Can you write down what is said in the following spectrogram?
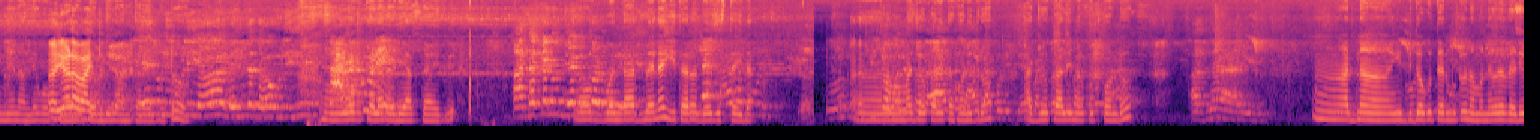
ಇನ್ನೇನು ಅಲ್ಲೇ ಹೋಗಿ ಬಂದಿಲ್ಲ ಅಂತ ಹೇಳ್ಬಿಟ್ಟು ಹೋಗಕ್ಕೆಲ್ಲ ರೆಡಿ ಆಗ್ತಾ ಇದ್ವಿ. ಹೋಗಿ ಬಂದಾದ್ಮೇಲೆ ಈ ಥರ ಬೇಗಿಸ್ತಾ ಇದ್ದ. ನಮ್ಮಮ್ಮ ಜೋಕಾಲಿ ತಗೊಂಡಿದ್ರು. ಆ ಜೋಕಾಲಿ ಮೇಲೆ ಕುತ್ಕೊಂಡು. ಅದನ್ನ ಬಿದ್ದೋಗುತ್ತೆ ಅಂದ್ಬಿಟ್ಟು ನಮ್ಮ ಮನೆಯವರೇ ರೆಡಿ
